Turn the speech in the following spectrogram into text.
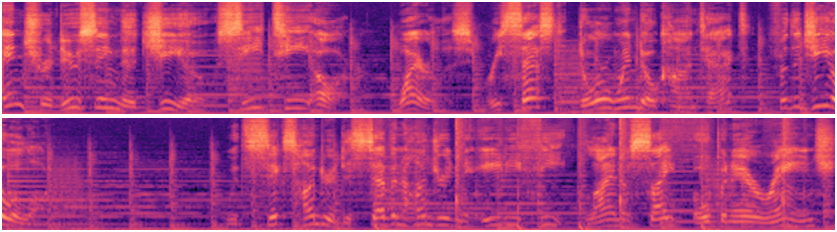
Introducing the Geo CTR wireless recessed door window contact for the Geo alarm. With 600 to 780 feet line of sight open air range,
